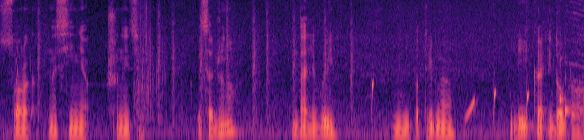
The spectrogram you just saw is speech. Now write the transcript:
40 насіння пшениці. Висаджено. Далі ви. Мені потрібна лійка і доброго.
